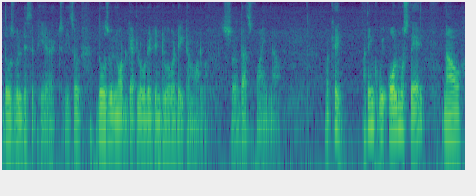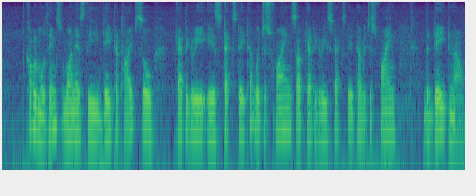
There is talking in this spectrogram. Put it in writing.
those will disappear actually. So those will not get loaded into our data model. So that's fine now. Okay I think we almost there. Now a couple more things. One is the data type. So category is text data which is fine. Subcategory is text data which is fine. The date now.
